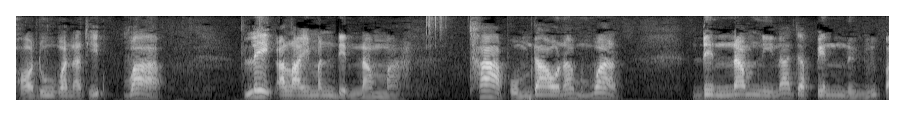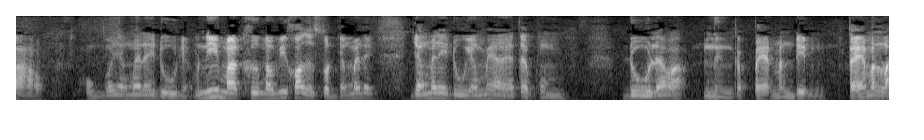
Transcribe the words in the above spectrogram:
ขอดูวันอาทิตย์ว่าเลขอะไรมันเด่นนำมา ถ้าผมเดานะ ผมว่าเด่นนำนี่น่าจะเป็นหนึ่งหรือเปล่า ผมก็ยังไม่ได้ดูเนี่ย วันนี้มาคือมาวิเคราะห์สดๆยังไม่ได้ ยังไม่ได้ดูยังไม่อะไรแต่ผมดูแล้วอะหนึ่งกับแปดมันเด่น แต่มันไหล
